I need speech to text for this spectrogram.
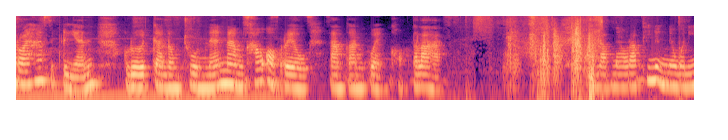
1,950 เหรียญกลยุทธ์การลงทุนแนะนำเข้าออกเร็วตามการแกว่งของตลาดำหรับแนวรับที่ 1 ในวันนี้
